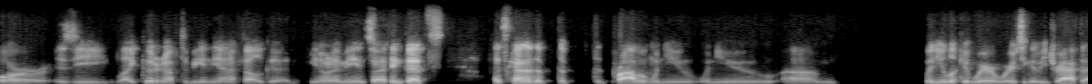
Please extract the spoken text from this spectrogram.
or is he like good enough to be in the NFL good? You know what I mean? So I think that's that's kind of the the, the problem when you when you um, when you look at where where is he going to be drafted.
